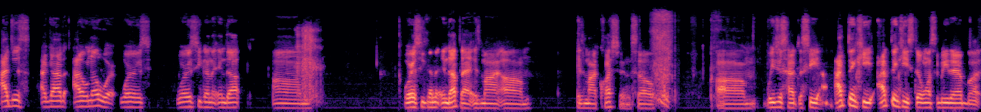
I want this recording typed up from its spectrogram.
I just, I got, I don't know where, where is, where is he going to end up? Um, where is he going to end up at? Is my um is my question. So um we just have to see. I think he I think he still wants to be there, but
